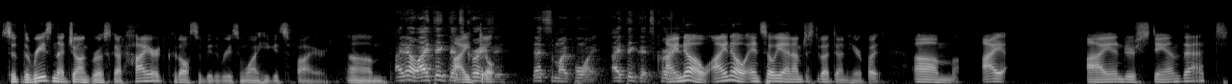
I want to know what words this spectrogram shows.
So the reason that John Groce got hired could also be the reason why he gets fired. Um, I know. I think that's I crazy. That's my point. I think that's crazy. I know, I know, and so yeah, and I'm just about done here. But um, I I understand that.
